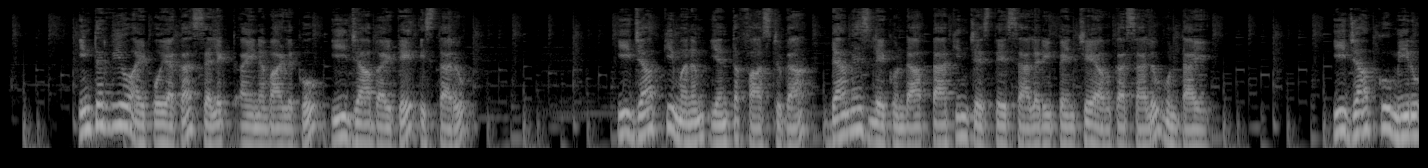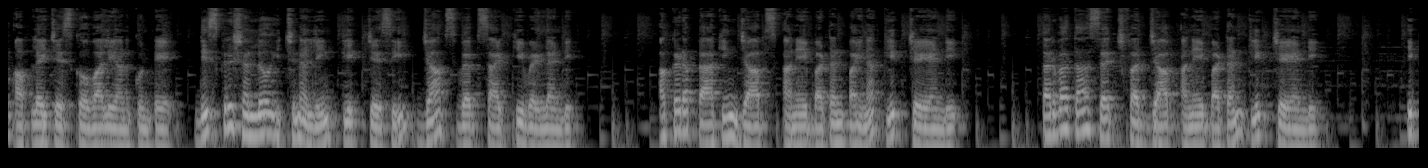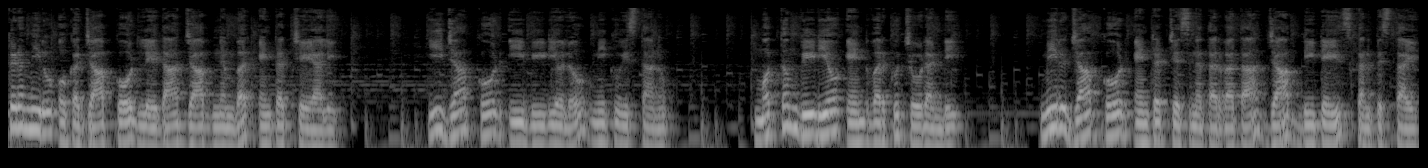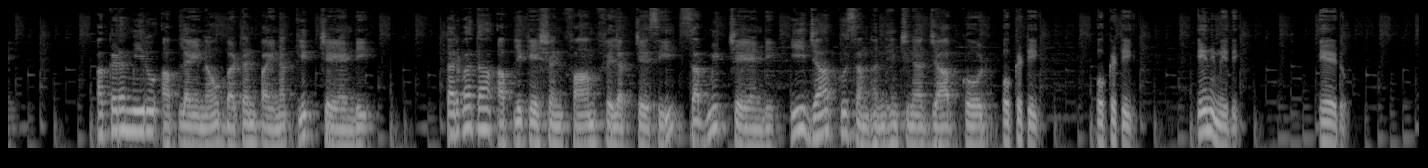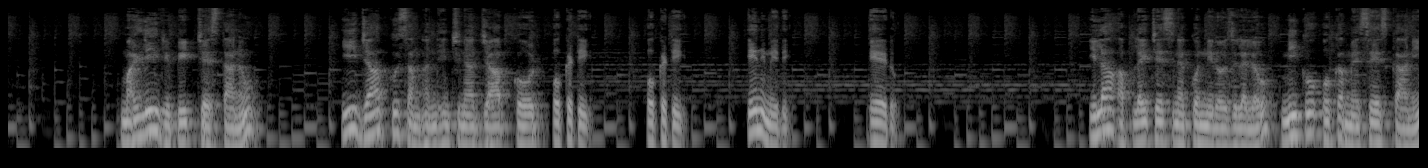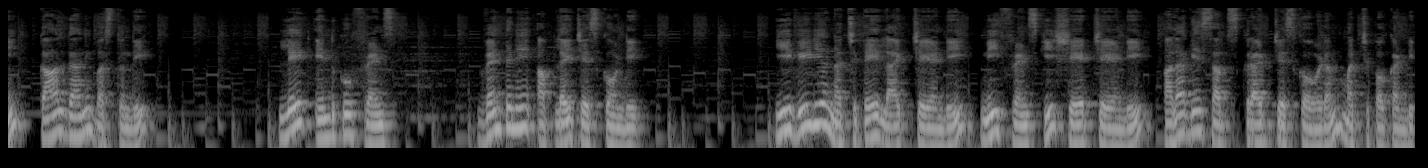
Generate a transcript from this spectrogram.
ఇంటర్వ్యూ అయిపోయాక సెలెక్ట్ అయిన వాళ్ళకు ఈ జాబ్ అయితే ఇస్తారు. ఈ జాబ్కి మనం ఎంత ఫాస్ట్గా డ్యామేజ్ లేకుండా ప్యాకింగ్ చేస్తే శాలరీ పెంచే అవకాశాలు ఉంటాయి. ఈ జాబ్కు మీరు అప్లై చేసుకోవాలి అనుకుంటే డిస్క్రిప్షన్లో ఇచ్చిన లింక్ క్లిక్ చేసి జాబ్స్ వెబ్సైట్కి వెళ్ళండి. అక్కడ ప్యాకింగ్ జాబ్స్ అనే బటన్ పైన క్లిక్ చేయండి. తర్వాత సెర్చ్ ఫర్ జాబ్ అనే బటన్ క్లిక్ చేయండి. ఇక్కడ మీరు ఒక జాబ్ కోడ్ లేదా జాబ్ నెంబర్ ఎంటర్ చేయాలి. ఈ జాబ్ కోడ్ ఈ వీడియోలో మీకు ఇస్తాను. మొత్తం వీడియో ఎండ్ వరకు చూడండి. మీరు జాబ్ కోడ్ ఎంటర్ చేసిన తర్వాత జాబ్ డీటెయిల్స్ కనిపిస్తాయి. అక్కడ మీరు అప్లై నౌ బటన్ పైన క్లిక్ చేయండి. తర్వాత అప్లికేషన్ ఫామ్ ఫిలప్ చేసి సబ్మిట్ చేయండి. ఈ జాబ్కు సంబంధించిన జాబ్ కోడ్ ఒకటి ఒకటి ఎనిమిది ఏడు మళ్ళీ రిపీట్ చేస్తాను. ఈ జాబ్కు సంబంధించిన జాబ్ కోడ్ ఒకటి ఒకటి ఎనిమిది ఏడు. ఇలా అప్లై చేసిన కొన్ని రోజులలో మీకు ఒక మెసేజ్ కానీ కాల్ గాని వస్తుంది. లేట్ ఎందుకు ఫ్రెండ్స్? వెంటనే అప్లై చేసుకోండి. ఈ వీడియో నచ్చితే లైక్ చేయండి మీ ఫ్రెండ్స్కి షేర్ చేయండి అలాగే సబ్స్క్రైబ్ చేసుకోవడం మర్చిపోకండి.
